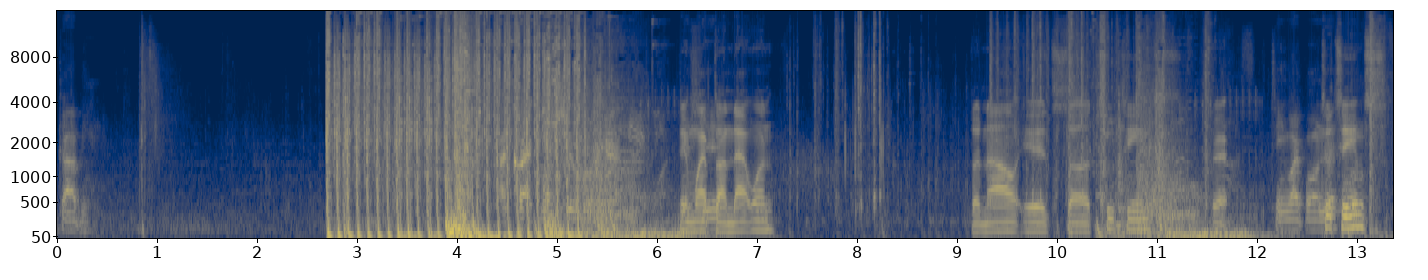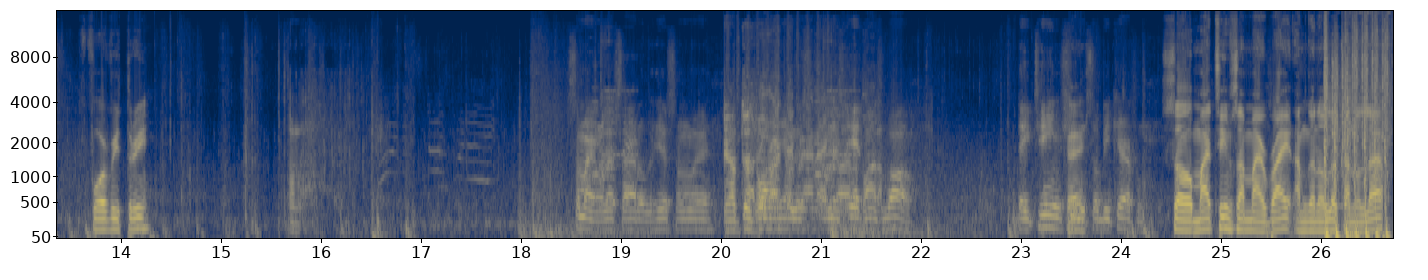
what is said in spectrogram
Copy. I cracked one shield over here. Then Good wiped on that one. So now it's uh, two teams. Yeah, Team wipe on Two this one. teams. Four v three. Hold. Somebody on the left side over here somewhere. Yep, there's they one right right there on this, behind on this that on this wall. They team Okay. shooting, so be careful. So my team's on my right. I'm gonna look on the left,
